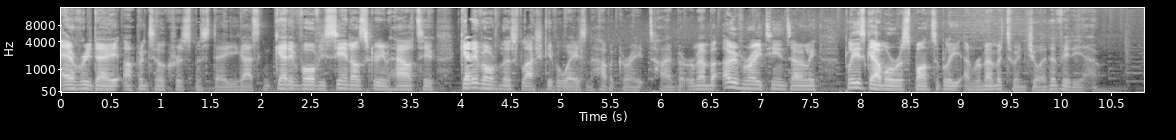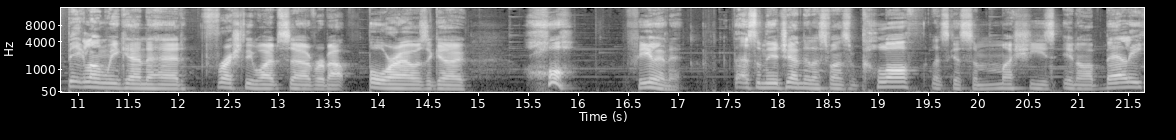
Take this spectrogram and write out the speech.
every day up until Christmas Day. You guys can get involved, you're seeing on screen how to get involved in those flash giveaways and have a great time. But remember, over 18s only, please gamble responsibly and remember to enjoy the video. Big long weekend ahead, freshly wiped server about 4 hours ago. Ho! Feeling it. That's on the agenda. Let's find some cloth. Let's get some mushies in our belly.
